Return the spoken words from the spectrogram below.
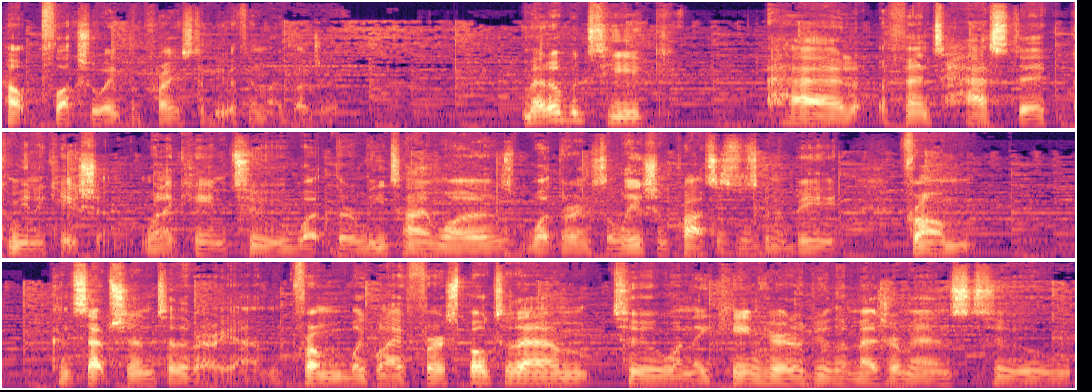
help fluctuate the price to be within my budget. Metal Boutique had a fantastic communication when it came to what their lead time was, what their installation process was going to be from conception to the very end. From like when I first spoke to them to when they came here to do the measurements to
